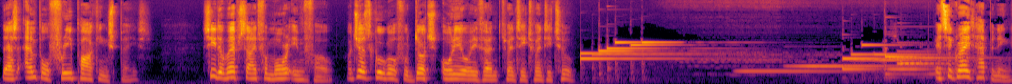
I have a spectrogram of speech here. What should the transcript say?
there's ample free parking space. See the website for more info or just google for Dutch Audio Event 2022. It's a great happening.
